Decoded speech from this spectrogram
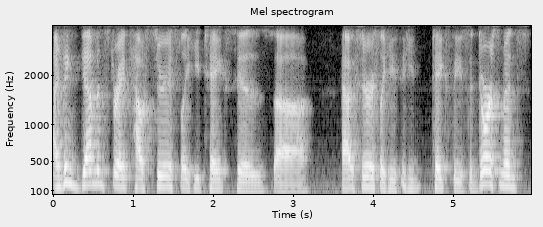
I think demonstrates how seriously he takes his uh, how seriously he, he takes these endorsements.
